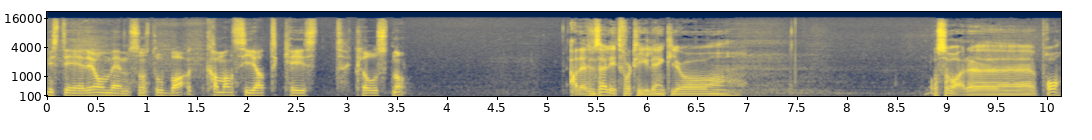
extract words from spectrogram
mysteriet om hvem som sto bak, kan man si at case closed nå? Ja, Det syns jeg er litt for tidlig egentlig å, å svare på.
